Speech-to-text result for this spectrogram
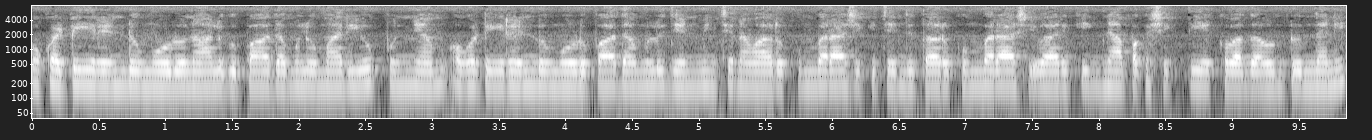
ఒకటి రెండు మూడు నాలుగు పాదములు మరియు పుణ్యం ఒకటి రెండు మూడు పాదములు జన్మించిన వారు కుంభరాశికి చెందుతారు. కుంభరాశి వారికి జ్ఞాపక శక్తి ఎక్కువగా ఉంటుందని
